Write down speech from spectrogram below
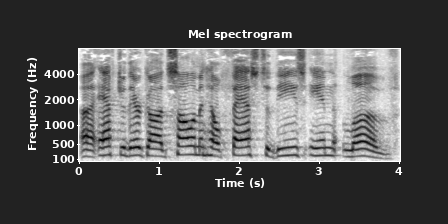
uh, after their God. Solomon held fast to these in love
